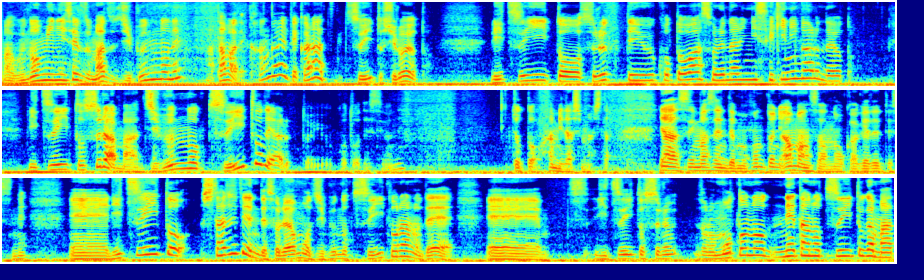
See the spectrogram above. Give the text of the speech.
まあ、鵜呑みにせず、まず自分のね、頭で考えてからツイートしろよと。リツイートをするっていうことは、それなりに責任があるんだよと。リツイートすら、まあ、自分のツイートであるということですよね。ちょっとはみ出しました。いや、すいません。でも本当にアマンさんのおかげでですね、えー、リツイートした時点でそれはもう自分のツイートなので、えー、リツイートする、その元のネタのツイートが間違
